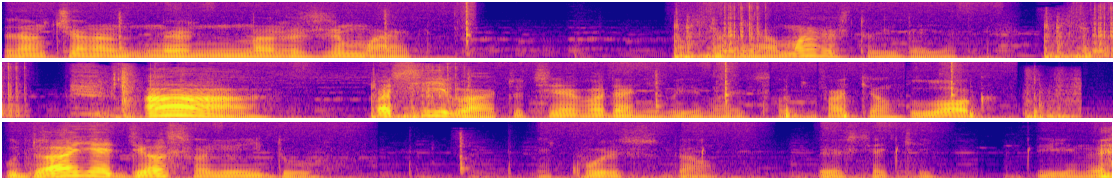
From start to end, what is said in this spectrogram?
Там что на, на, на нажимает? Он что, мне алмазы что ли дает? А, спасибо, тут тебе вода не выливается. Вот факел, блок. Куда я дел свою еду? Курицу дал, да всякие глины.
